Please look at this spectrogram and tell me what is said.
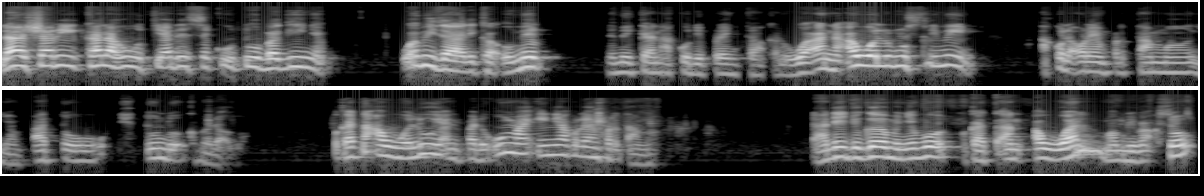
La syarikalahu tiada sekutu baginya. Wa bidzalika umir demikian aku diperintahkan. Wa ana awwalul muslimin. Akulah orang yang pertama yang patuh yang tunduk kepada Allah. Perkataan awalu yang pada umat ini akulah yang pertama. Dan dia juga menyebut perkataan awal memberi maksud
